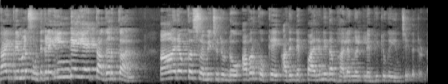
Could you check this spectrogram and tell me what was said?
ഹായ് പ്രിയമുള്ള സുഹൃത്തുക്കളെ ഇന്ത്യയെ തകർക്കാൻ ആരൊക്കെ ശ്രമിച്ചിട്ടുണ്ടോ അവർക്കൊക്കെ അതിന്റെ പരിണിത ഫലങ്ങൾ ലഭിക്കുകയും ചെയ്തിട്ടുണ്ട്.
